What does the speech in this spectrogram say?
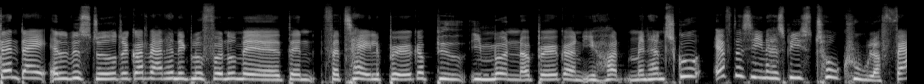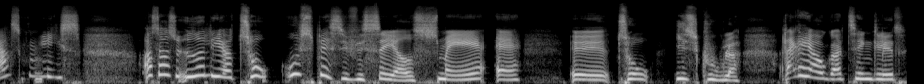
Den dag Elvis døde, det kan godt være, at han ikke blev fundet med den fatale burgerbid i munden og burgeren i hånden, men han skulle efter sin have spist to kugler ferskenis, og så også yderligere to uspecificerede smage af øh, to iskugler. Og der kan jeg jo godt tænke lidt,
